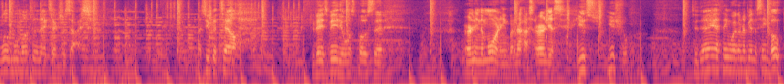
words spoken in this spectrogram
we'll move on to the next exercise. As you could tell, today's video was posted early in the morning, but not as early as usual. Today, I think we're gonna be on the same boat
